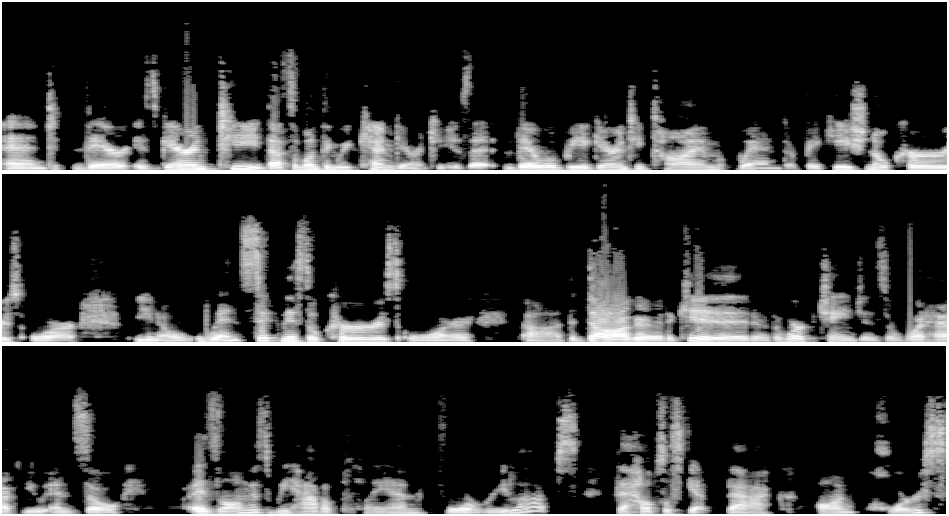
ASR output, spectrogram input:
and there is guaranteed that's the one thing we can guarantee is that there will be a guaranteed time when the vacation occurs or you know when sickness occurs or uh, the dog or the kid or the work changes or what have you. And so as long as we have a plan for relapse that helps us get back on course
